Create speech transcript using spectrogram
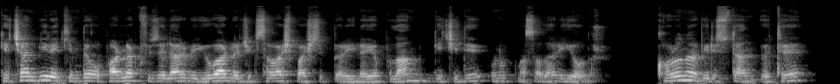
geçen 1 Ekim'de o parlak füzeler ve yuvarlacık savaş başlıklarıyla yapılan geçidi unutmasalar iyi olur. Koronavirüsten öte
